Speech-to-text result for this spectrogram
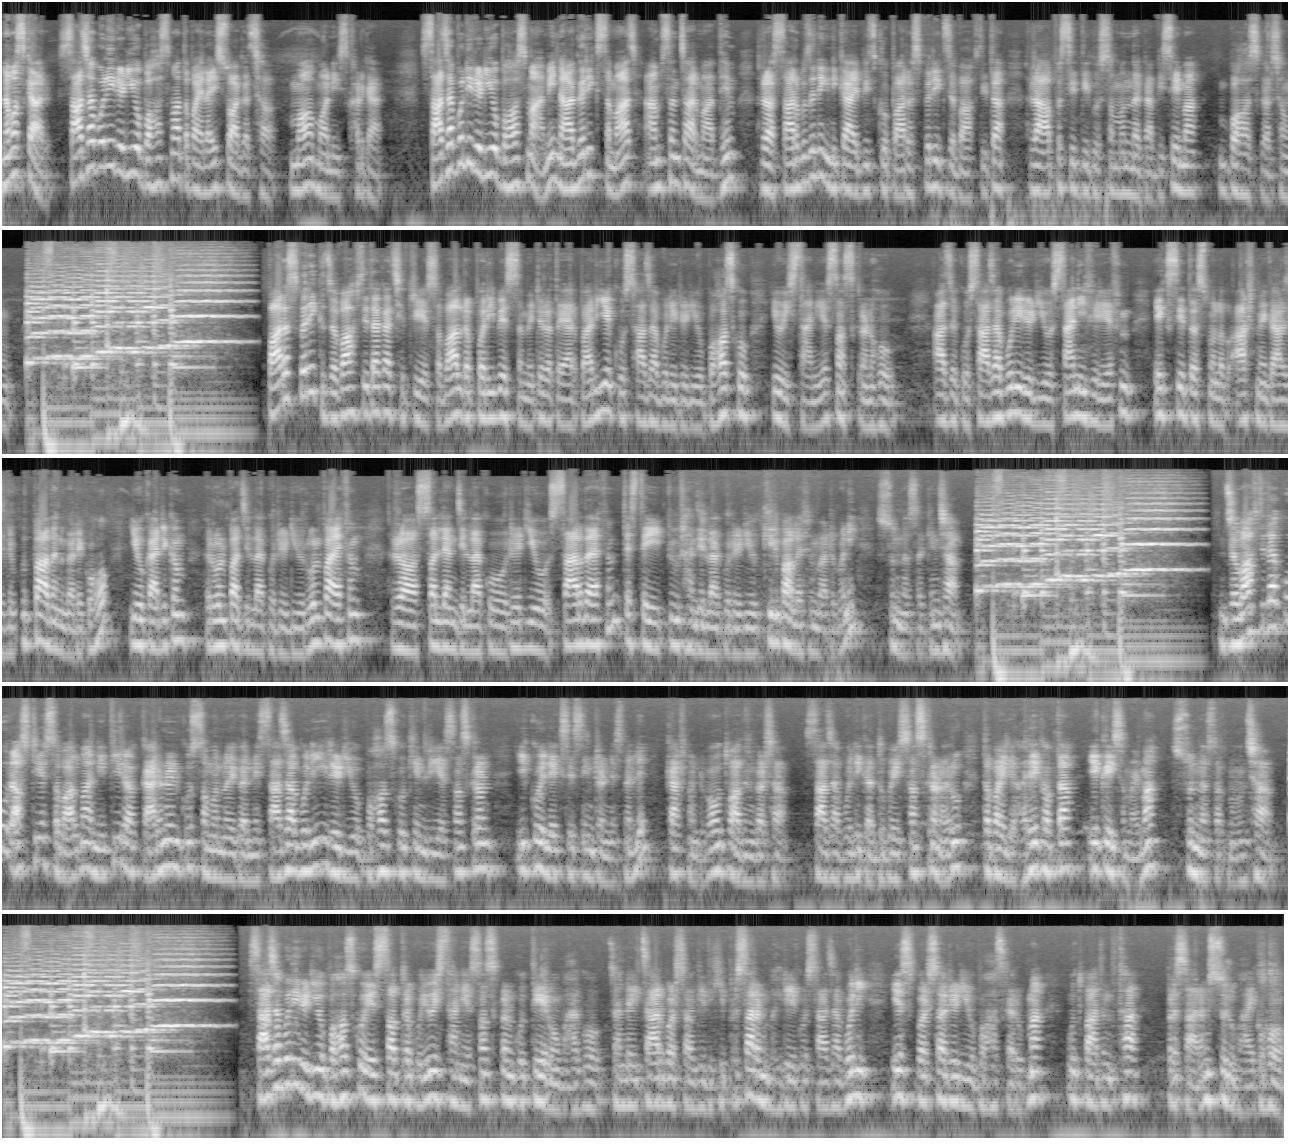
नमस्कार साझा बोली रेडियो बहसमा तपाईँलाई स्वागत छ। म मनिष खड्का साझा बोली रेडियो बहसमा हामी नागरिक समाज आम सञ्चार माध्यम र सार्वजनिक निकाय बीचको पारस्परिक जवाफदिता र आपसिद्धिको सम्बन्धका विषयमा बहस गर्छौँ। पारस्परिक जवाफदिताका क्षेत्रीय सवाल र परिवेश समेटेर तयार पारिएको साझा बोली रेडियो बहसको यो स्थानीय संस्करण हो। आजको साझा बोली रेडियो सानी फेरि एफएम एक सय दशमलव आठ मेगाजले उत्पादन गरेको हो। यो कार्यक्रम रोल्पा जिल्लाको रेडियो रोल्पा एफएम र सल्यान जिल्लाको रेडियो शारदा एफएम त्यस्तै प्युठान जिल्लाको रेडियो किरपाल एफएमबाट पनि सुन्न सकिन्छ। जवाफदिताको राष्ट्रिय सवालमा नीति र कार्यान्वयनको समन्वय गर्ने साझा बोली रेडियो बहसको केन्द्रीय संस्करण इक्वेल एक्सेस इन्टरनेसनलले काठमाडौँमा उत्पादन गर्छ। साझा बोलीका दुवै संस्करणहरू तपाईँले हरेक हप्ता एकै समयमा सुन्न सक्नुहुन्छ। साझा बोली रेडियो बहसको यस सत्रको यो स्थानीय संस्करणको तेह्रौँ भाग हो झन्डै चार वर्ष अघिदेखि प्रसारण भइरहेको साझा बोली यस वर्ष रेडियो बहसका रूपमा उत्पादन तथा प्रसारण सुरु भएको हो।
